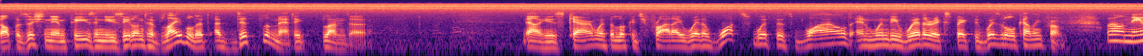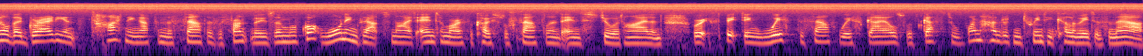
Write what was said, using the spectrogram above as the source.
opposition MPs in New Zealand have labelled it a diplomatic blunder. Now here's Karen with a look at your Friday weather. What's with this wild and windy weather expected? Where's it all coming from? Well, Neil, the gradient's tightening up in the south as the front moves in. We've got warnings out tonight and tomorrow for coastal Southland and Stewart Island. We're expecting west to southwest gales with gusts to 120 kilometres an hour.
